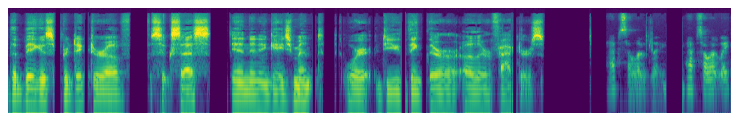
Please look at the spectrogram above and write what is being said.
the biggest predictor of success in an engagement, or do you think there are other factors? Absolutely. Absolutely.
